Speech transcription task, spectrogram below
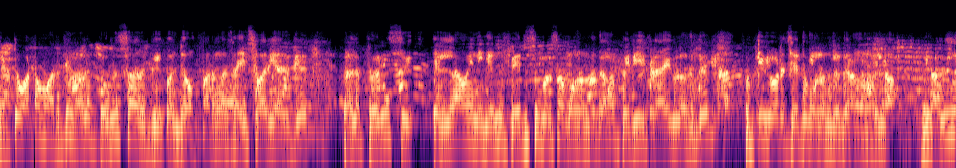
நெட்டு வட்டமா இருக்கு. நல்ல பெருசா இருக்கு. கொஞ்சம் பாருங்க சைஸ் வாரியா இருக்கு. நல்ல பெருசு. எல்லாமே இன்னைக்கு வந்து பெருசு பெருசா கொண்டு வந்திருக்காங்க. பெரிய கிடாய்களும் இருக்கு. குட்டிகளோட சேர்த்து கொண்டு வந்திருக்காங்க நல்லா நல்ல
